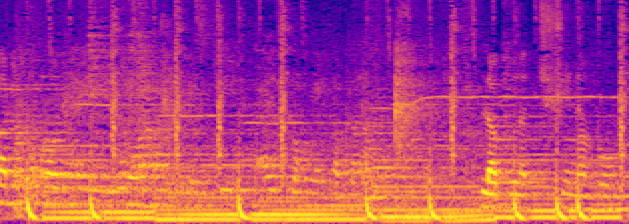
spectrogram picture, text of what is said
Sabi ko niya ay yung mga crispy. Ayos ko kung yung na love na chinabong.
